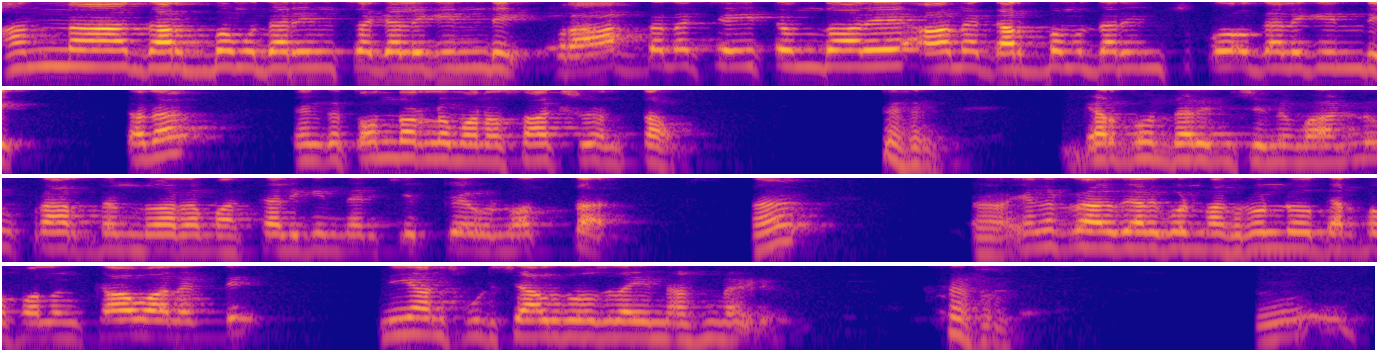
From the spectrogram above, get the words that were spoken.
అన్న గర్భము ధరించగలిగింది. ప్రార్థన చేయటం ద్వారా ఆమె గర్భము ధరించుకోగలిగింది. కదా? ఇంకా తొందరలో మనం సాక్షి అంటాం. గర్భం ధరించిన వాళ్ళు ప్రార్థన ద్వారా మాకు కలిగిందని చెప్పేవాళ్ళు వస్తారు. వెంకటరావు గారు కూడా మాకు రెండో గర్భఫలం కావాలండి. నీ అనుస్ఫూర్తి చాలా రోజులు అయింది అంటున్నాడు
